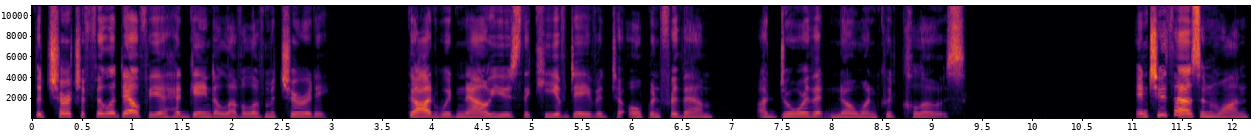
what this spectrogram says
the Church of Philadelphia had gained a level of maturity. God would now use the key of David to open for them a door that no one could close. In 2001,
